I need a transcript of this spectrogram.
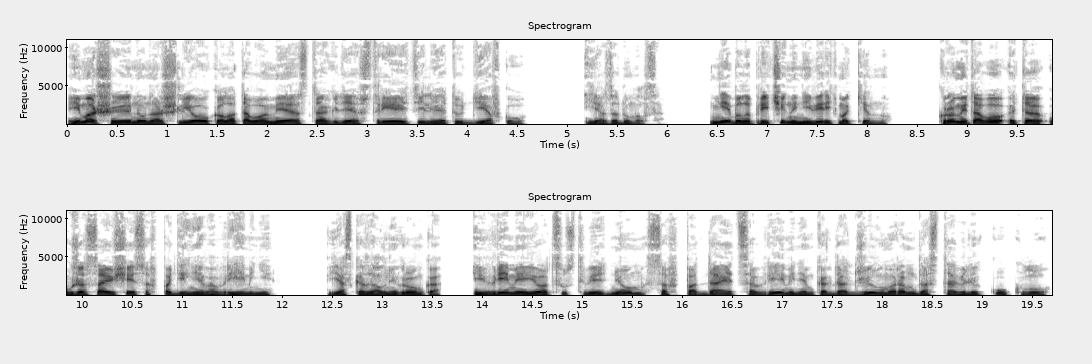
и машину нашли около того места, где встретили эту девку. Я задумался. Не было причины не верить Маккенну. Кроме того, это ужасающее совпадение во времени, я сказал негромко, и время ее отсутствия днем совпадает со временем, когда Джилмором доставили куклу,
